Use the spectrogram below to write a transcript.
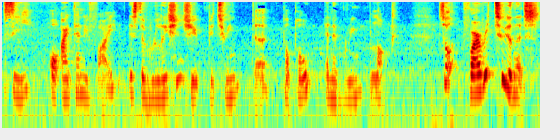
see or identify is the relationship between the purple and the green block. So for every two units,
